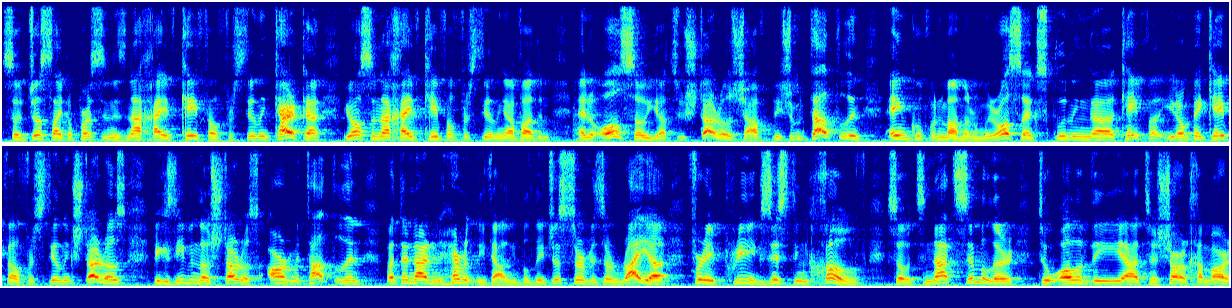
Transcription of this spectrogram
So just like a person is not chayiv kefel for stealing karka, you're also not chayiv kefel for stealing avadim. And also yatsu shtaro shav bishum taltalin ein gufan mammon. We're also excluding uh, kefel. You don't pay kefel for stealing shtaros because even though shtaros are metaltalin, but they're not inherently valuable. They just serve as a raya for a pre-existing chov. So it's not similar to all of the uh, to Shar, Chamar,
